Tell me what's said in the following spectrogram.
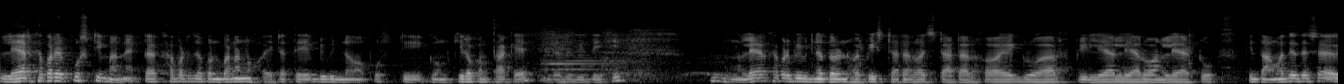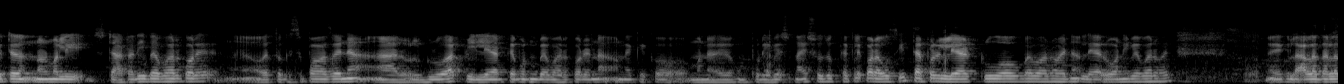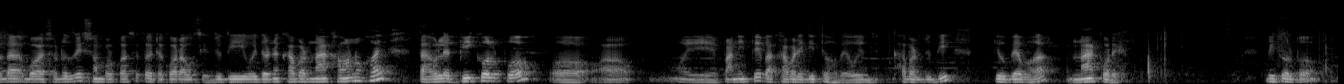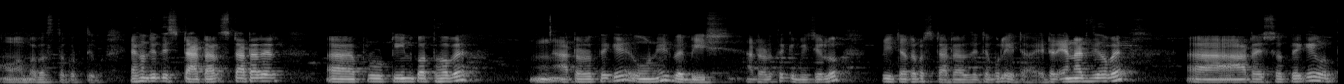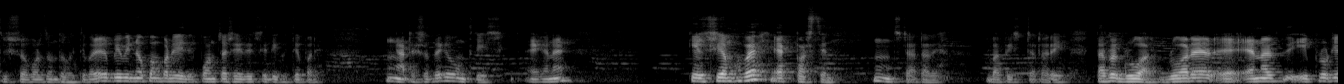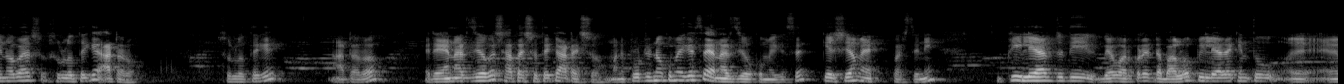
Layer খাবারের পুষ্টি মানে একটা খাবার যখন বানানো হয়, এটাতে বিভিন্ন পুষ্টিগুণ কীরকম থাকে, এটা যদি দেখি লেয়ার খাবার বিভিন্ন ধরনের হয়, পি স্টার্টার হয় স্টার্টার হয়, grower pre layer layer one, layer two, কিন্তু আমাদের দেশে ওইটা নর্মালি স্টার্টারই ব্যবহার করে এত কিছু পাওয়া যায় না, আর গ্রোয়ার প্রি লেয়ার তেমন ব্যবহার করে না, অনেকে মানে এরকম পরিবেশ নাই, সুযোগ থাকলে করা উচিত, তারপরে লেয়ার টুও ব্যবহার হয় না, লেয়ার ওয়ানই ব্যবহার হয়। এগুলো আলাদা আলাদা বয়স অনুযায়ী সম্পর্ক আছে, তো এটা করা উচিত। যদি ওই ধরনের খাবার না খাওয়ানো হয়, তাহলে বিকল্প ওই পানিতে বা খাবারে দিতে হবে। ওই খাবার যদি কেউ ব্যবহার না করে, বিকল্প ব্যবস্থা করতে হবে। এখন যদি স্টার্টার স্টার্টারের প্রোটিন কত হবে? আঠারো থেকে উনিশ বা বিশ। আঠারো থেকে বিশ হলো প্রি স্টার্টার বা স্টার্টার যেটা বলে এটা। এটার এনার্জি হবে আঠাইশশো থেকে উনত্রিশশো পর্যন্ত হতে পারে। বিভিন্ন কোম্পানির এদিক, পঞ্চাশ এদিক, সেদিক হতে পারে। আঠাশশো থেকে উনত্রিশ। এখানে ক্যালসিয়াম হবে এক পার্সেন্ট হুম স্টার্টারে বা পি স্টার্টারে তারপর গ্রোয়ার গ্রোয়ারের এনার্জি প্রোটিন হবে ষোলো থেকে আঠারো। ষোলো থেকে আঠারো। এটা এনার্জি হবে সাতাশশো থেকে আঠাশশো মানে প্রোটিনও কমে গেছে এনার্জিও কমে গেছে। ক্যালসিয়াম এক পার্সেন্টই প্রিলেয়ার যদি ব্যবহার করে এটা ভালো প্রিলেয়ারে কিন্তু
